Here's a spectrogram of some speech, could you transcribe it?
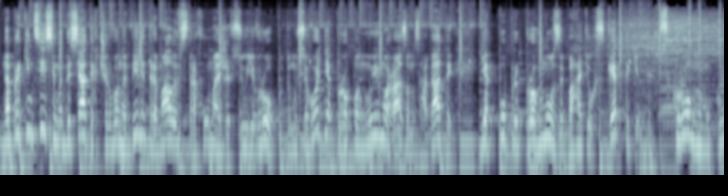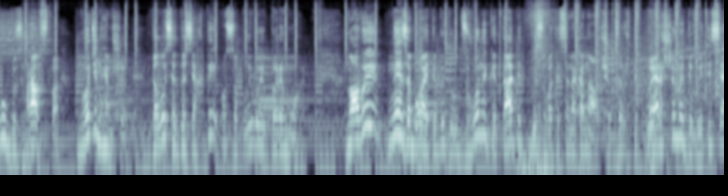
Наприкінці 70-х червоно-білі тримали в страху майже всю Європу. Тому сьогодні пропонуємо разом згадати, як, попри прогнози багатьох скептиків, скромному клубу з графства Нотінгемшир вдалося досягти особливої перемоги. Ну а ви не забувайте бити у дзвоники та підписуватися на канал, щоб завжди першими дивитися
